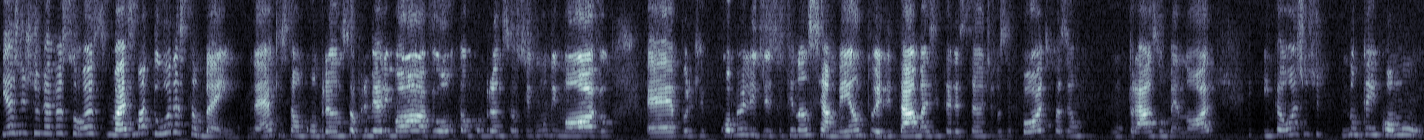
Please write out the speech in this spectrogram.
E a gente vê pessoas mais maduras também, né? Que estão comprando seu primeiro imóvel ou estão comprando seu segundo imóvel. É, porque, como eu lhe disse, o financiamento ele está mais interessante, você pode fazer um, um prazo menor. Então, a gente não tem como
